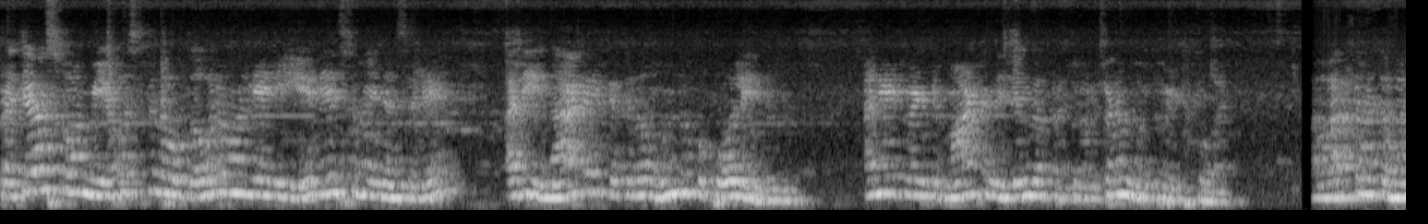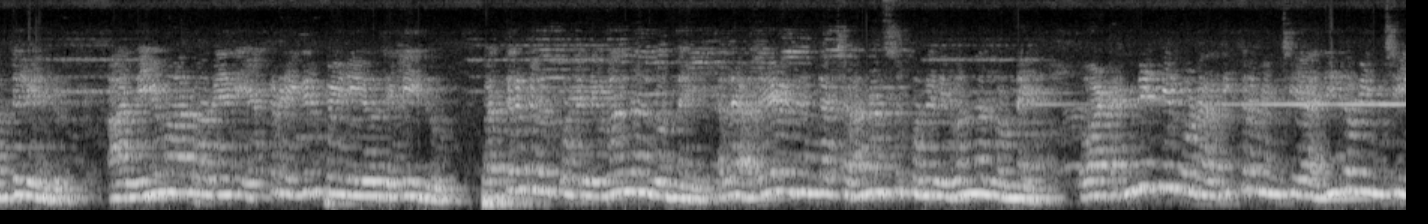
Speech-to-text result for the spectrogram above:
ప్రజాస్వామ్య వ్యవస్థలో గౌరవం లేని ఏ దేశమైనా సరే అది నాగరికతలో ముందుకు పోలేదు అనేటువంటి మాట నిజంగా ప్రతి ఒక్కరూ గుర్తుపెట్టుకోవాలి. ఆ వార్తలకు హద్దు లేదు. ఆ నియమాలు అనేది ఎక్కడ ఎగిరిపోయినాయో తెలియదు పత్రికలు కొన్ని నిబంధనలు ఉన్నాయి. అదే అదే విధంగా ఛానల్స్ కొన్ని నిబంధనలు ఉన్నాయి. వాటన్నిటినీ కూడా అతిక్రమించి అధిగమించి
